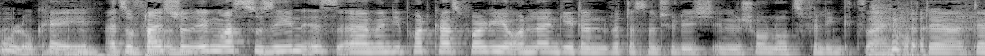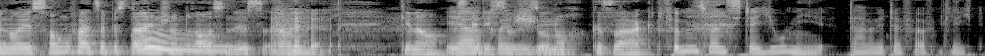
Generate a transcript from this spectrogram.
cool, okay. Also, Und falls schon irgendwas zu sehen ist, äh, wenn die Podcast-Folge hier online geht, dann wird das natürlich in den Shownotes verlinkt sein. Auch der, der neue Song, falls er bis dahin uh. schon draußen ist. Ähm, genau, das ja, hätte ich sowieso schön. noch gesagt. 25. Juni, da wird er veröffentlicht.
